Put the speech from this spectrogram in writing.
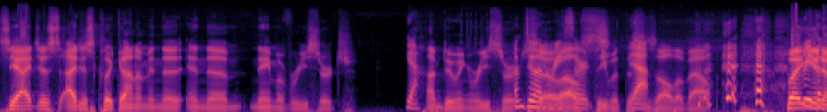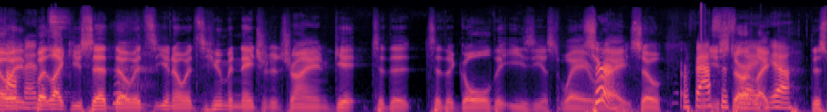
See, I just I just click on them in the in the name of research. Yeah. I'm doing research, I'm doing so I'll see what this Yeah. is all about. But you know, it, but like you said though, it's you know, it's human nature to try and get to the to the goal the easiest way, Sure. right? So Or when you start way, like yeah. this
